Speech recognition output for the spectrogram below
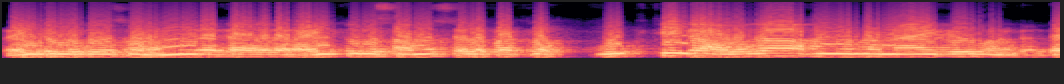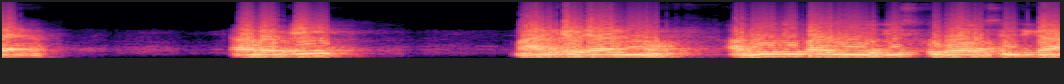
రైతుల కోసం అన్ని రకాలుగా రైతుల సమస్యల పట్ల పూర్తిగా అవగాహన ఉన్న నాయకుడు మన పెద్ద ఆయన. కాబట్టి మార్కెట్ యార్డ్ను అభివృద్ధి పదంలో తీసుకుపోవాల్సిందిగా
